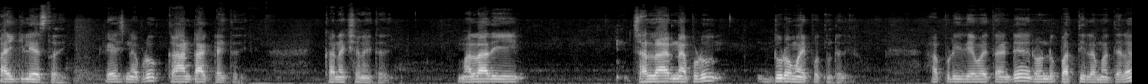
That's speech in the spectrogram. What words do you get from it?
పైకి లేస్తుంది. లేచినప్పుడు కాంటాక్ట్ అవుతుంది కనెక్షన్ అవుతుంది మళ్ళీ అది చల్లారినప్పుడు దూరం అయిపోతుంటుంది. అప్పుడు ఇది ఏమవుతుందంటే రెండు పత్తిల మధ్యలో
